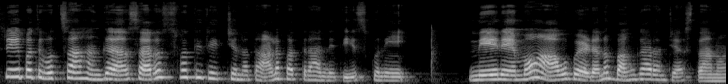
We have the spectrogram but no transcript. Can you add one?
శ్రీపతి ఉత్సాహంగా సరస్వతి తెచ్చిన తాళపత్రాన్ని తీసుకుని నేనేమో ఆవు పేడను బంగారం చేస్తాను.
